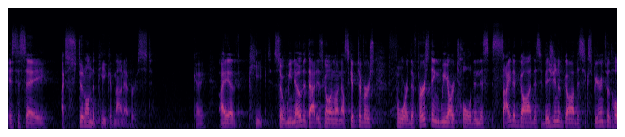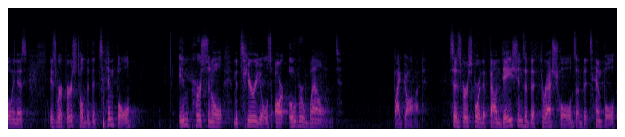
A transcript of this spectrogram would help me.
is to say, I've stood on the peak of Mount Everest. Okay? I have peaked. So we know that that is going on. Now, skip to verse 4. The first thing we are told in this sight of God, this vision of God, this experience with holiness, is we're first told that the temple, impersonal materials, are overwhelmed by God. Says verse 4 the foundations of the thresholds of the temple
